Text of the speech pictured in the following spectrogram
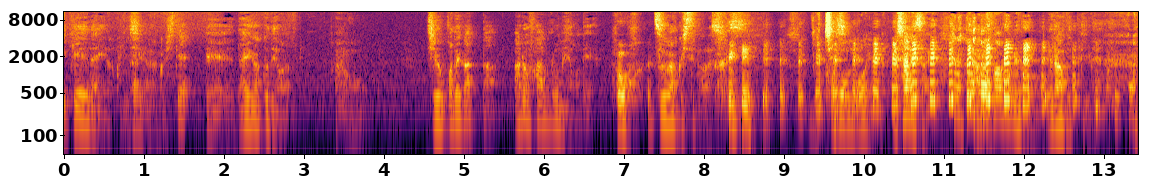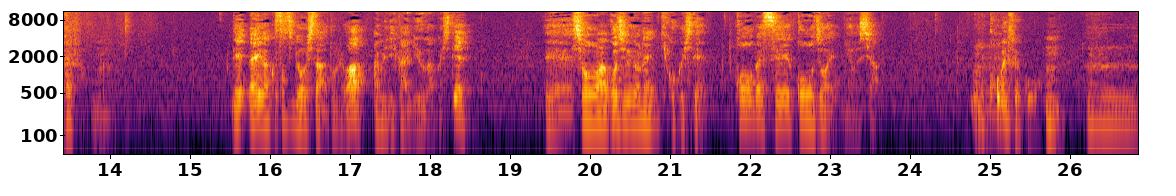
蹊大学に進学して、えー大学ではあの中古で買ったアルファロメオでほ通学してたらしいです。めっちゃボンボンや。おしゃれさんよ アルファロメオを選ぶっていうのが、うん。で大学卒業した後にはアメリカへ留学して、えー昭和54年帰国して神戸製工所へ入社、ううん神戸製鋼？うん、うん。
